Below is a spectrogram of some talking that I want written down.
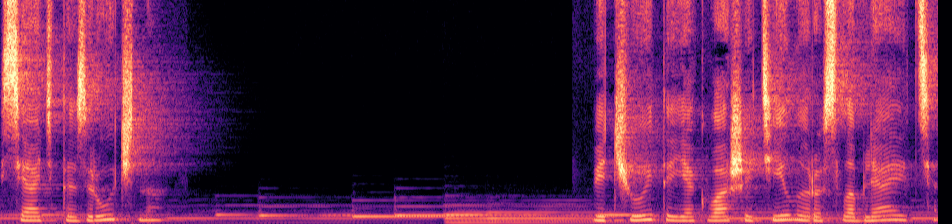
Сядьте зручно. Відчуйте, як ваше тіло розслабляється.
